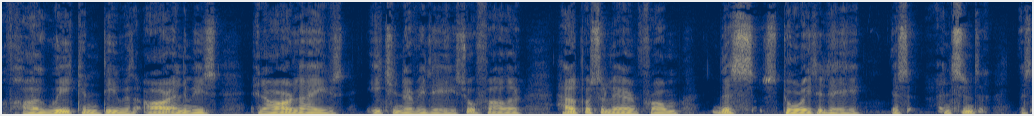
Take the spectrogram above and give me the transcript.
of how we can deal with our enemies in our lives each and every day. So, Father, help us to learn from this story today, this incident, this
